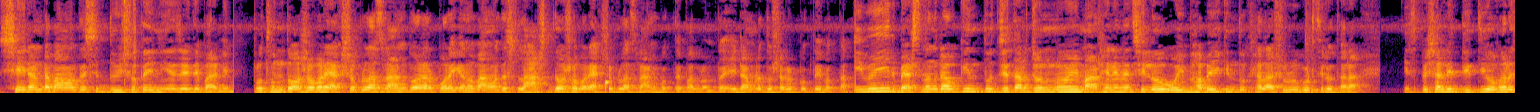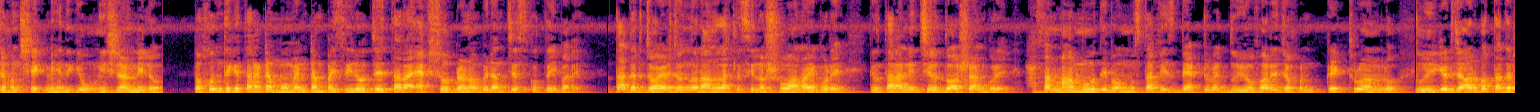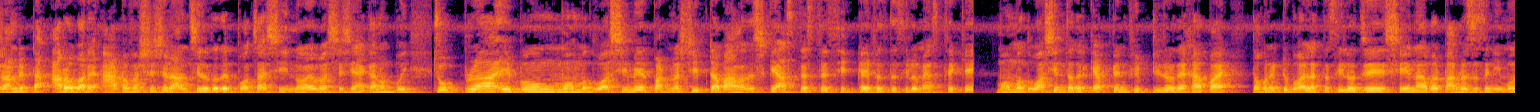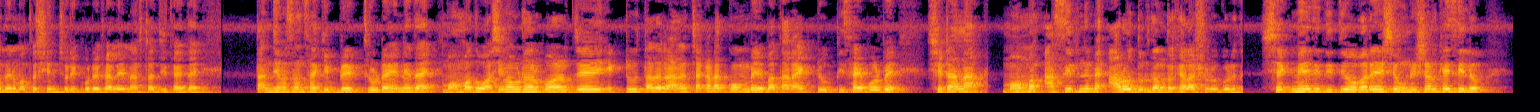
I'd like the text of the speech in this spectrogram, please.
সেই রানটা বাংলাদেশের দুইশোতেই নিয়ে যেতে পারেনি। প্রথম দশ ওভারে একশো প্লাস রান করার পরে কেন বাংলাদেশ লাস্ট দশ ওভারে একশো প্লাস রান করতে পারল না? এটা আমরা দোষারোপ করতেই পারতাম। ইউএইর ব্যাটসম্যানরাও কিন্তু জেতার জন্যই মাঠে নেমেছিল, ওইভাবেই কিন্তু খেলা শুরু করছিল তারা। স্পেশালি দ্বিতীয় ওভারে যখন শেখ মেহেদিকে উনিশ রান নিল, তখন থেকে তারা একটা মোমেন্টাম পাইছিল যে তারা একশো বিরানব্বই রান চেস করতেই পারে। তাদের জয়ের জন্য রান লাগতেছিল সোয়া নয় করে, কিন্তু তারা নিচ্ছিল দশ রান করে। হাসান মাহমুদ এবং মুস্তাফিজ ব্যাক টু ব্যাক দুই ওভারে যখন ব্রেক থ্রু আনলো, দুই উইকেট যাওয়ার পর তাদের রান রেটটা আরও বাড়ে। আট ওভার শেষে রান ছিল তাদের পঁচাশি, নয় ওভার শেষে একানব্বই। চোপড়া এবং মোহাম্মদ ওয়াসিমের পার্টনারশিপটা বাংলাদেশকে আস্তে আস্তে ছিটকাই ফেলতেছিল ম্যাচ থেকে। মোহাম্মদ ওয়াসিম তাদের ক্যাপ্টেন ফিফটিরও দেখা পায়। তখন একটু ভয় লাগতেছিল যে সে না আবার পারভেজ হোসেন ইমনের মতো সেঞ্চুরি করে ফেলে এই ম্যাচটা জিতাই দেয়। তানজিম হাসান সাকিব ব্রেক থ্রুটা এনে দেয়। মোহাম্মদ ওয়াসিমা ওঠার পর যে একটু তাদের রানের চাকাটা কমবে বা তারা একটু পিছায় পড়বে, সেটা না। মোহাম্মদ আসিফ নেমে আরও দুর্দান্ত খেলা শুরু করে দেয়। শেখ মেহেদি দ্বিতীয় ওভারে এসে উনিশ রান খাইছিল।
